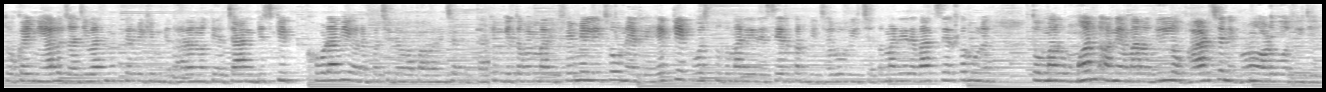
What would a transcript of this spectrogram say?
તો કંઈ નહીં. હાલો, જાજી વાત નથી કરવી. કેમ કે ધારણ અત્યારે ચા બિસ્કિટ ખવડાવી અને પછી દવા પાવાની છે કેમ કે તમે મારી ફેમિલી છો ને એટલે એક એક વસ્તુ તમારી એને શેર કરવી જરૂરી છે. તમારી એને વાત શેર કરું ને તો મારું મન અને મારો દિલનો ભાર છે ને ઘણો હળવો થઈ જાય.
